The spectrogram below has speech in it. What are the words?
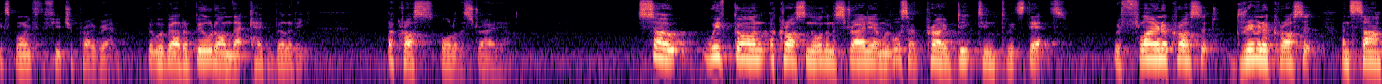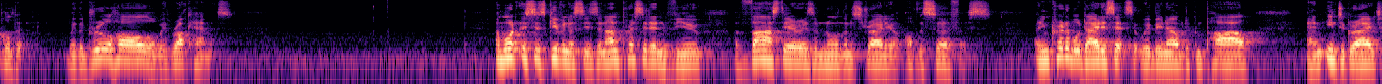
Exploring for the Future program, that we'll be able to build on that capability across all of Australia. So we've gone across Northern Australia and we've also probed deep into its depths. We've flown across it, driven across it and sampled it with a drill hole or with rock hammers. And what this has given us is an unprecedented view of vast areas of Northern Australia of the surface. And incredible data sets that we've been able to compile and integrate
